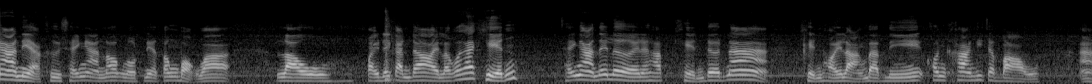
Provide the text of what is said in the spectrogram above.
งานเนี่ยคือใช้งานนอกรถเนี่ยต้องบอกว่าเราไปด้วยกันได้เราก็แค่เข็นใช้งานได้เลยนะครับ เข็นเดินหน้า เข็นถอยหลังแบบนี้ค่อนข้างที่จะเบาอ่า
